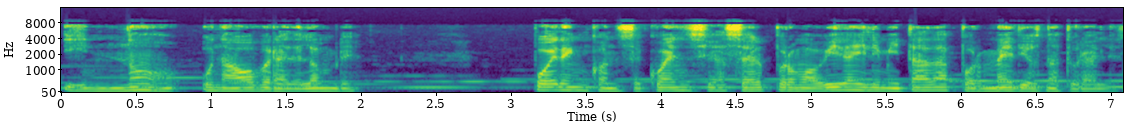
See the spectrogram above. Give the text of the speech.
y no una obra del hombre, puede en consecuencia ser promovida y limitada por medios naturales.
